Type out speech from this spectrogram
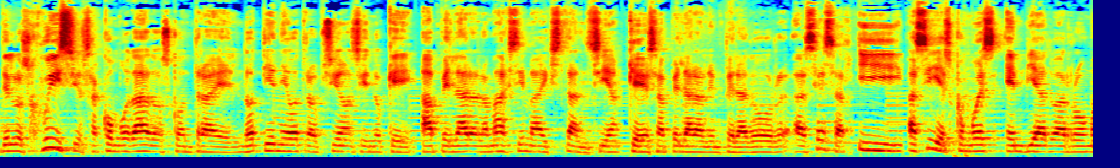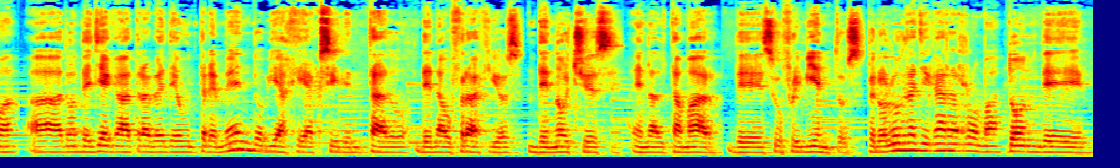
de los juicios acomodados contra él no tiene otra opción sino que apelar a la máxima instancia que es apelar al emperador a César. Y así es como es enviado a Roma a donde llega a través de un tremendo viaje accidentado de naufragios de noches en alta mar de sufrimientos. Pero logra llegar a Roma donde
